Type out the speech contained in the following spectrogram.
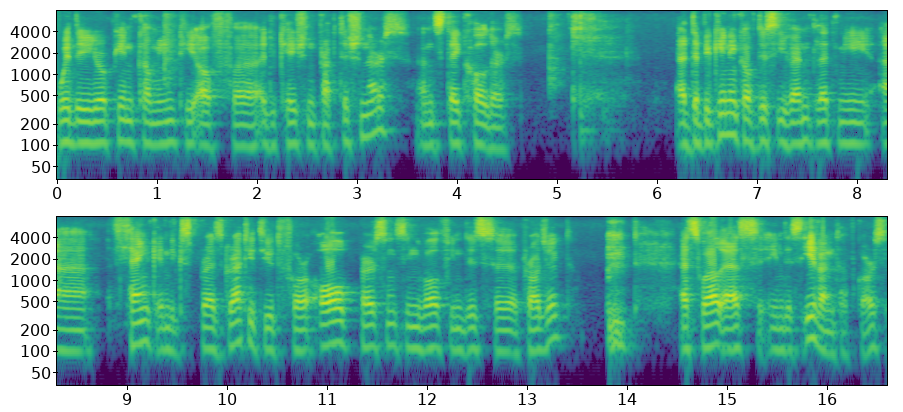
with the European community of uh, education practitioners and stakeholders. At the beginning of this event, let me uh, thank and express gratitude for all persons involved in this uh, project as well as in this event, of course,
